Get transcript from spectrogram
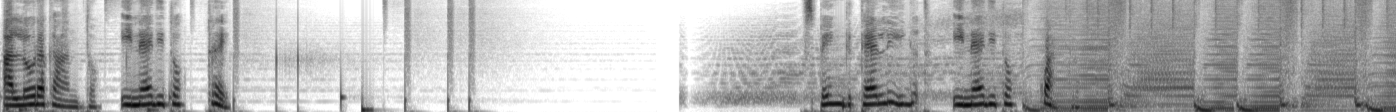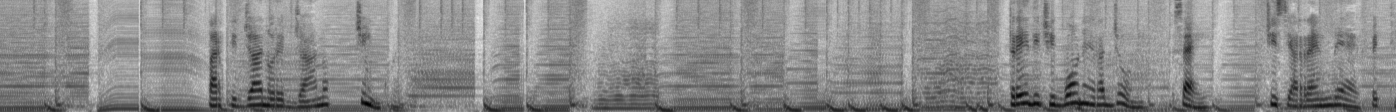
Allora canto, inedito, 3. Speng Telligt, inedito, 4. Partigiano Reggiano, 5. Tredici buone ragioni, 6. Ci si arrende FT.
